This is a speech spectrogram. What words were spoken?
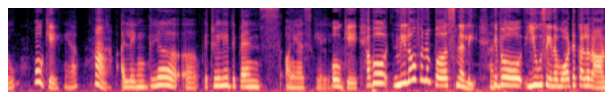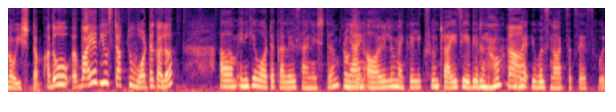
two. Okay Yeah. ആ അല്ലെങ്കിൽ it really depends on your skill okay അപ്പോ നിലോഫിന് പേഴ്സണലി ഇപ്പോ യൂസ് ചെയ്യുന്ന വാട്ടർ കളർ ആണോ ഇഷ്ടം അതോ why have you stuck to water colour എനിക്ക് വാട്ടർ കളേഴ്സ് ആണ് ഇഷ്ടം. ഞാൻ ഓയിലും അക്രിലിക്സും ട്രൈ ചെയ്തിരുന്നു. ഇറ്റ് വാസ് നോട്ട് സക്സസ്ഫുൾ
